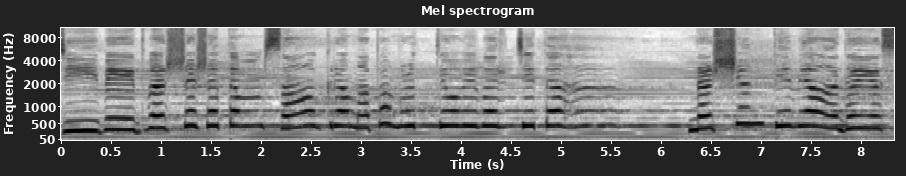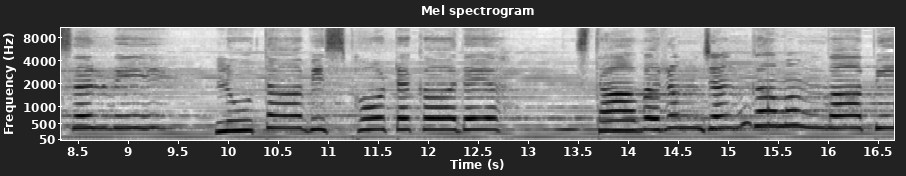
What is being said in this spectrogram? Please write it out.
जीवेद्वर्षशतं साग्रमपमृत्युविवर्जितः नश्यन्ति व्याधयः सर्वे लूता विस्फोटकादयः। स्थावरं जङ्गमं वापि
